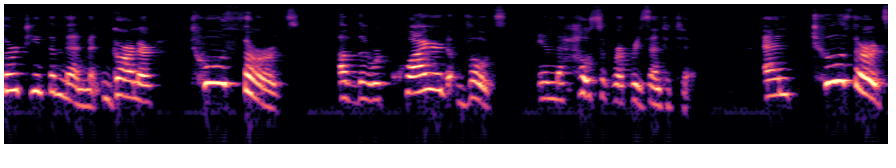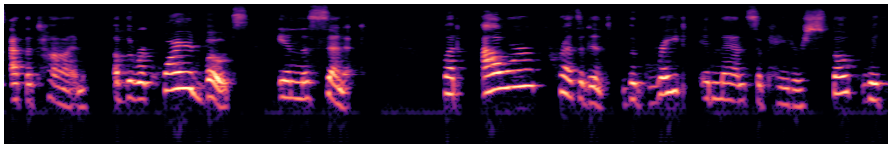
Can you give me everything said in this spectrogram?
13th Amendment garner two thirds of the required votes in the House of Representatives and two thirds at the time of the required votes in the Senate. But our president, the great emancipator, spoke with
